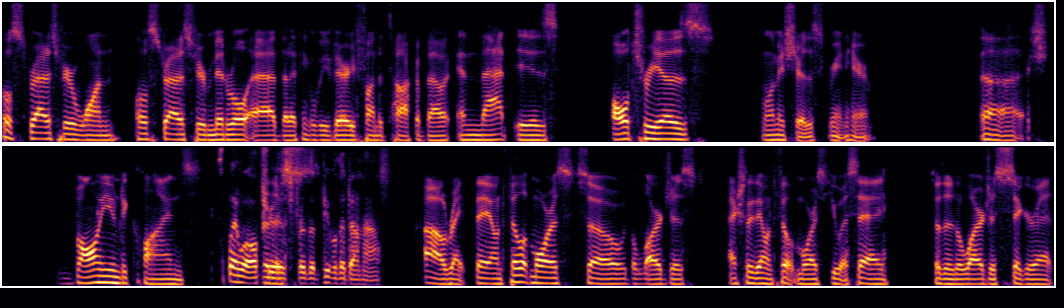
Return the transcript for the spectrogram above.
little stratosphere one, little stratosphere mid roll ad that I think will be very fun to talk about, and that is Altria's. Let me share the screen here. Uh, sh- volume declines. Explain what Altria is for the people that don't know. Oh, right. They own Philip Morris, so the largest. Actually, they own Philip Morris USA, so they're the largest cigarette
